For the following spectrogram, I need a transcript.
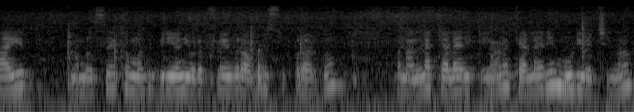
தயிர் நம்மளுக்கு சேர்க்கும் போது பிரியாணியோட ஃப்ளேவர் அவ்வளோ சூப்பராக இருக்கும். இப்போ நல்லா கிளறிக்கலாம் கிளறி மூடி வச்சிடலாம்.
